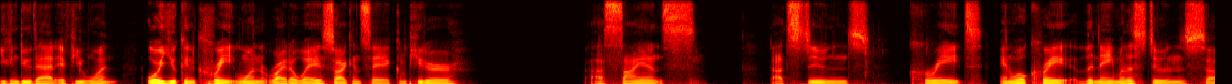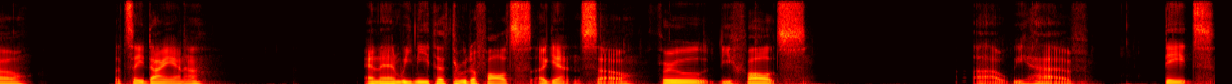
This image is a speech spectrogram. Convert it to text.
You can do that if you want, or you can create one right away. So I can say computer uh, science dot students create, and we'll create the name of the students. So let's say Diana and then we need the through defaults again. So through defaults, uh, we have date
